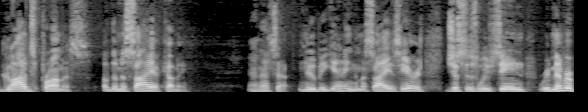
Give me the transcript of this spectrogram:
God's promise of the Messiah coming. And that's a new beginning. The Messiah is here. Just as we've seen, remember,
